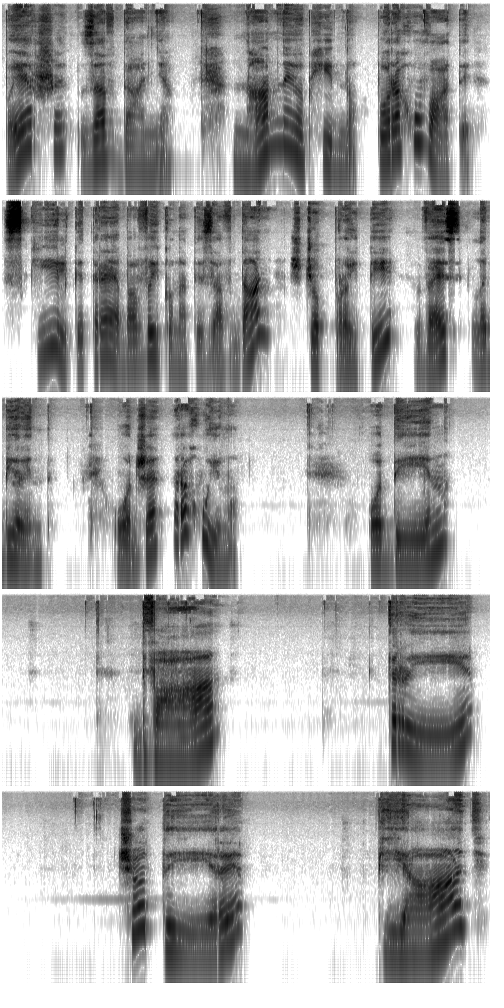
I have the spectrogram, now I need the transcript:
перше завдання. Нам необхідно порахувати, скільки треба виконати завдань, щоб пройти весь лабіринт. Отже, рахуємо. Один, два, три, чотири, п'ять,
